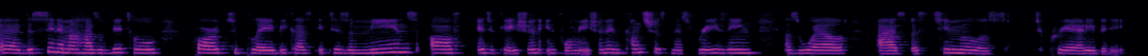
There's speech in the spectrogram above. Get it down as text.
uh, the cinema has a vital part to play because it is a means of education, information, and consciousness raising, as well as a stimulus to creativity.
